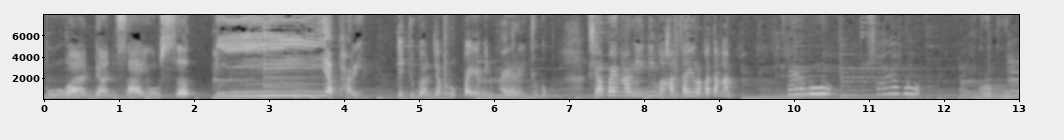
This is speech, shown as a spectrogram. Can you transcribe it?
buah dan sayur setiap hari. Dan juga jangan lupa ya minum air yang cukup. Siapa yang hari ini makan sayur? Angkat tangan. Saya bu. Saya bu. Enggak bu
